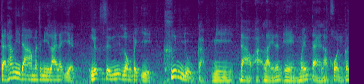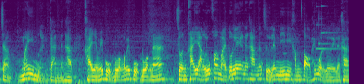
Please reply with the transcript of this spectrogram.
แต่ถ้ามีดาวมันจะมีรายละเอียด ลึกซึ้งลงไปอีกขึ้นอยู่กับมีดาวอะไรนั่นเองเพราะฉะนั้นแต่ละคนก็จะไม่เหมือนกันนะครับ ใครยังไม่ผูกดวงก็ไปผูกดวงนะ ส่วนใครอยากรู้ความหมายตัวเลขนะครับหนังสือเล่มนี้มีคำตอบให้หมดเลยนะครับ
